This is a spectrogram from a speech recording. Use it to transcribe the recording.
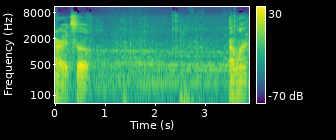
Alright, so I want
